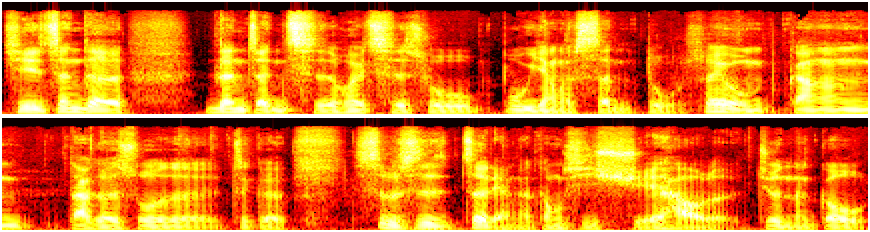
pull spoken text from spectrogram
其实真的认真吃，会吃出不一样的深度。所以，我们刚刚大哥说的这个，是不是这两个东西学好了就能够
